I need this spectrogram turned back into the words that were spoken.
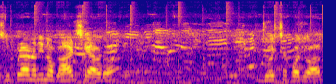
ચીપડા નદીનો ઘાટ છે આવડો. જોઈ શકો છો આપ.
